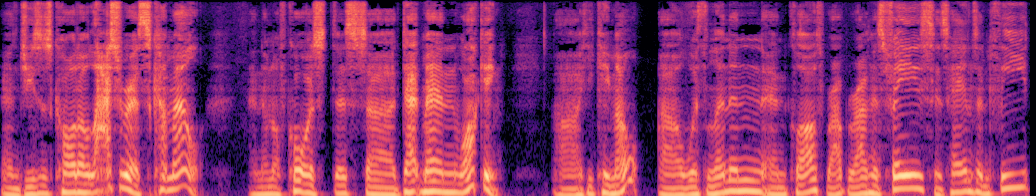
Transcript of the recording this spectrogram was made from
and Jesus called out, Lazarus, come out. And then, of course, this uh, dead man walking, uh, he came out uh, with linen and cloth wrapped around his face, his hands and feet.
